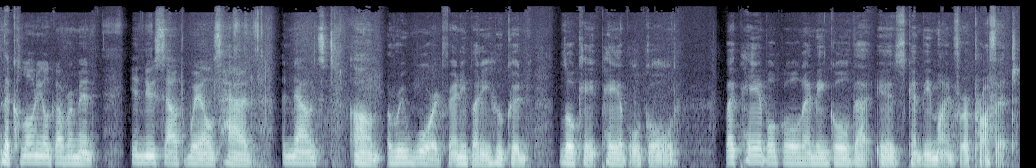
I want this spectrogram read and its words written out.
the colonial government in New South Wales had announced um, a reward for anybody who could locate payable gold. By payable gold, I mean gold that is can be mined for a profit.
